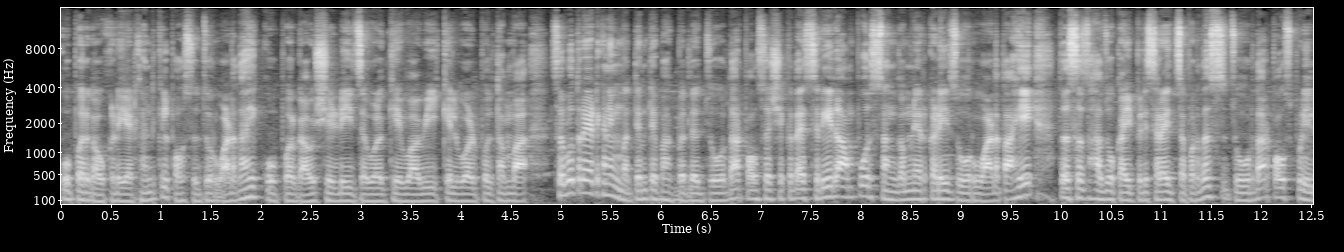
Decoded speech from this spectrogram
कोपरगावकडे या ठिकाणी देखील पावसाचा जोर वाढत आहे. कोपरगाव शिर्डी जवळ केवावी केलवड पुलतंबा सर्वत्र या ठिकाणी मध्यम ते भाग बदलत जोरदार पावसाची शक्यता आहे. श्रीरामपूर संगमनेरकडे जोर वाढत आहे. तसंच हा जो काही परिसर आहे जबरदस्त जोरदार पाऊस पुढील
